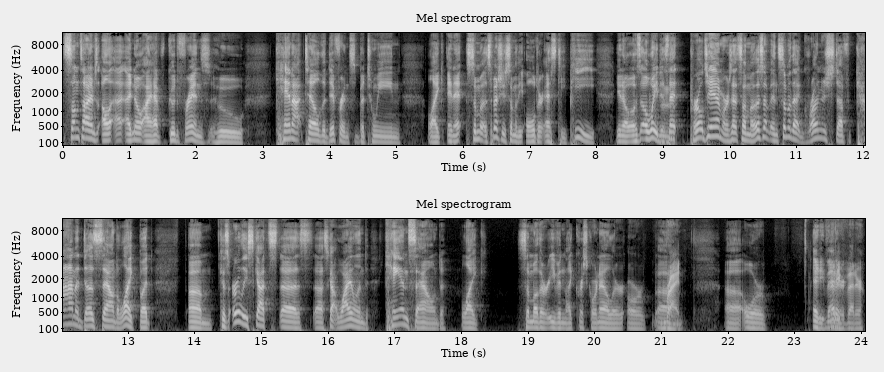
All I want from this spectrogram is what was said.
sometimes I'll, I know I have good friends who cannot tell the difference between like and it, some especially some of the older STP you know it was, oh wait is that Pearl Jam or is that some other stuff and some of that grunge stuff kind of does sound alike but um because early Scott's uh, uh, Scott Weiland can sound like some other even like Chris Cornell or or um, Right. uh, or Eddie Vedder Eddie Vedder.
